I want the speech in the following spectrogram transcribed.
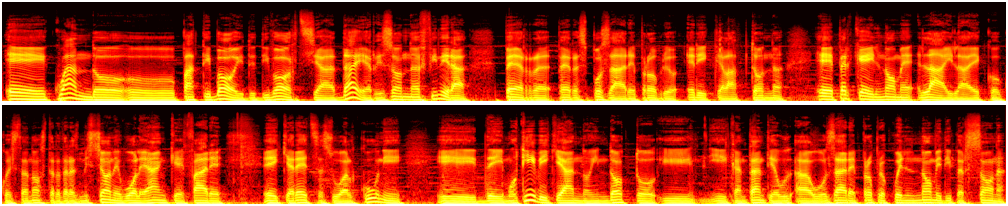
e quando uh, Patty Boyd divorzia da Harrison finirà per, per, sposare proprio Eric Clapton. E perché il nome Laila? Ecco questa nostra trasmissione vuole anche fare eh, chiarezza su alcuni eh, dei motivi che hanno indotto i, i cantanti a, a usare proprio quel nome di persona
